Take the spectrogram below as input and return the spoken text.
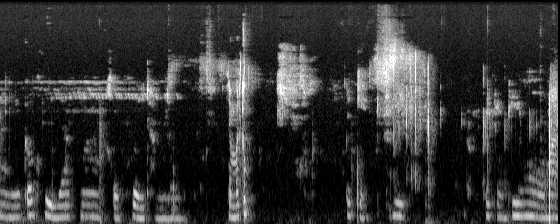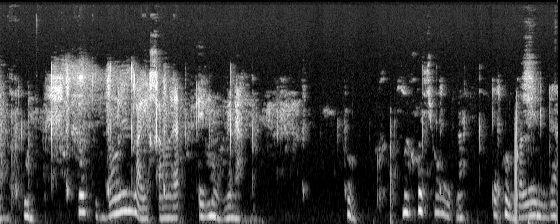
อันนี้ก็คือยากมากเขาเคยทำแล้วแต่มันก็เป็นเกมที่เป็นเกมที่โง่มากคุณคือผมต้องเล่นหลายครั้งแล้วไอ้หมอเนี่ยนะผมไม่ค่อยชอบนะ แต่ผมก็เล่นได้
